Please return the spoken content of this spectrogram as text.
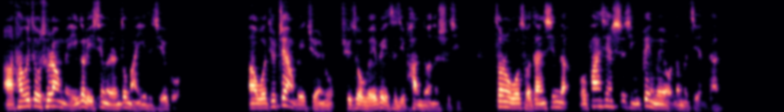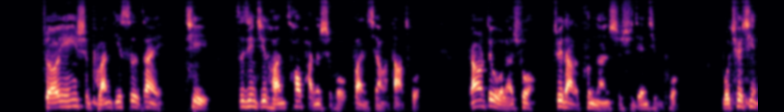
啊，他会做出让每一个理性的人都满意的结果，啊，我就这样被卷入去做违背自己判断的事情。正如我所担心的，我发现事情并没有那么简单。主要原因是普兰迪斯在替资金集团操盘的时候犯下了大错。然而对我来说，最大的困难是时间紧迫。我确信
